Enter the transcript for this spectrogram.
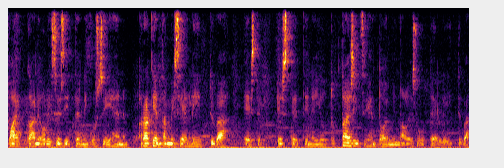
paikkaa, niin oli se sitten niin kuin siihen rakentamiseen liittyvä esteettinen juttu tai sitten siihen toiminnallisuuteen liittyvä,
